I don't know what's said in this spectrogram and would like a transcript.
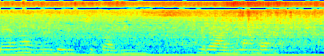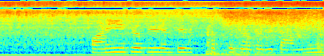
ਮੈਂ ਨਾ ਹੁਣ ਦੇ ਵਿੱਚ ਹੀ ਪਾ ਦਿੰਦੀ ਰਾਜਮਾਂ ਦਾ। ਪਾਣੀ ਕਿਉਂਕਿ ਇਹਦੇ ਵਿੱਚ ਸਭ ਤੋਂ ਜ਼ਿਆਦਾ ਵਿਟਾਮਿਨ ਹੈ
